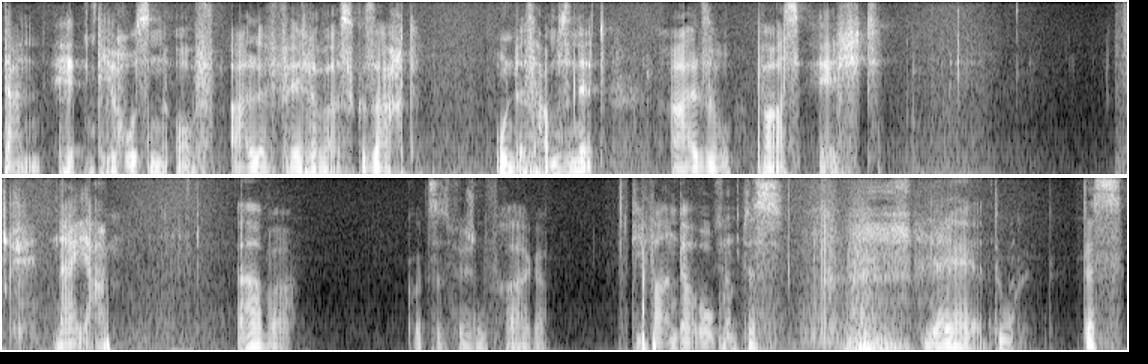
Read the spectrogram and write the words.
dann hätten die Russen auf alle Fälle was gesagt. Und das haben sie nicht. Also war es echt. Naja. Aber, kurze Zwischenfrage. Die waren da oben. Das, ja, ja, ja, du. Das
